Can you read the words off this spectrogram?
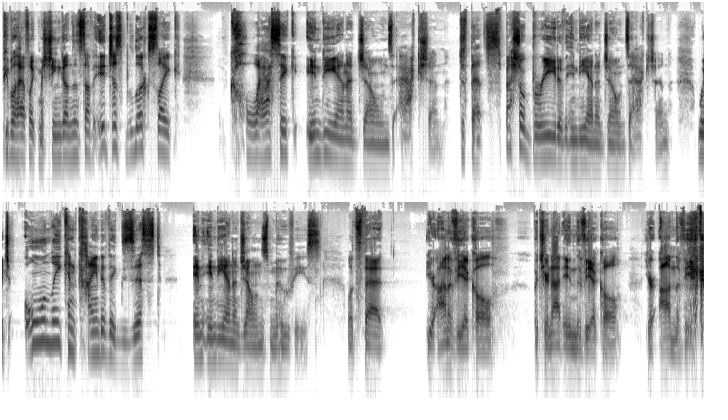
People have like machine guns and stuff. It just looks like classic Indiana Jones action just that special breed of Indiana Jones action, which only can kind of exist in Indiana Jones movies. What's that? You're on a vehicle, but you're not in the vehicle. You're on the vehicle.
